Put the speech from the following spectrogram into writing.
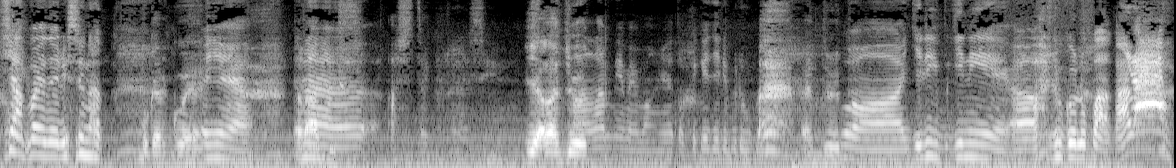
siapa itu disunat? bukan gue Iya. Nah, habis. astagfirullahaladzim. iya lanjut Malam ya memang topiknya jadi berubah. lanjut Wah, jadi begini. eh, aduh gue lupa. Kalah.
